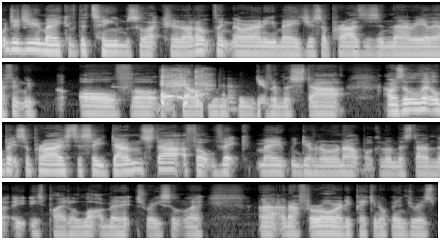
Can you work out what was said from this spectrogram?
What did you make of the team selection? I don't think there were any major surprises in there, really. I think we all thought that John would have been given the start. I was a little bit surprised to see Dan start. I thought Vic may have been given a run out, but can understand that he's played a lot of minutes recently. Uh, and after already picking up injuries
